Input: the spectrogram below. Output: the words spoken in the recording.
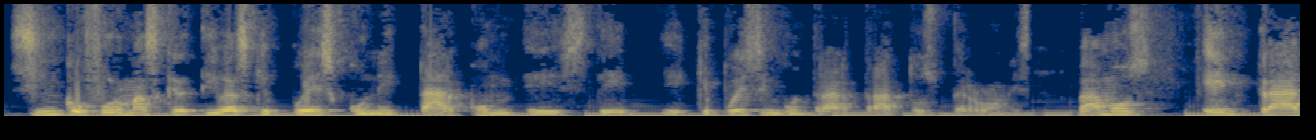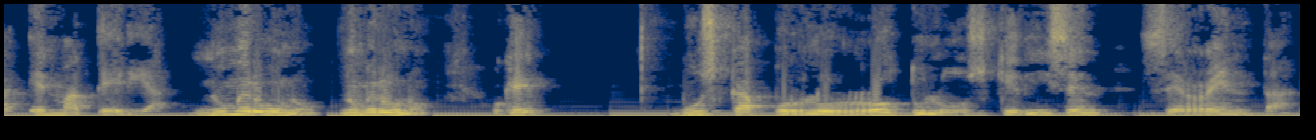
cinco formas creativas que puedes conectar con, este, eh, que puedes encontrar tratos perrones. Vamos a entrar en materia. Número uno, número uno, ¿ok? Busca por los rótulos que dicen se renta.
